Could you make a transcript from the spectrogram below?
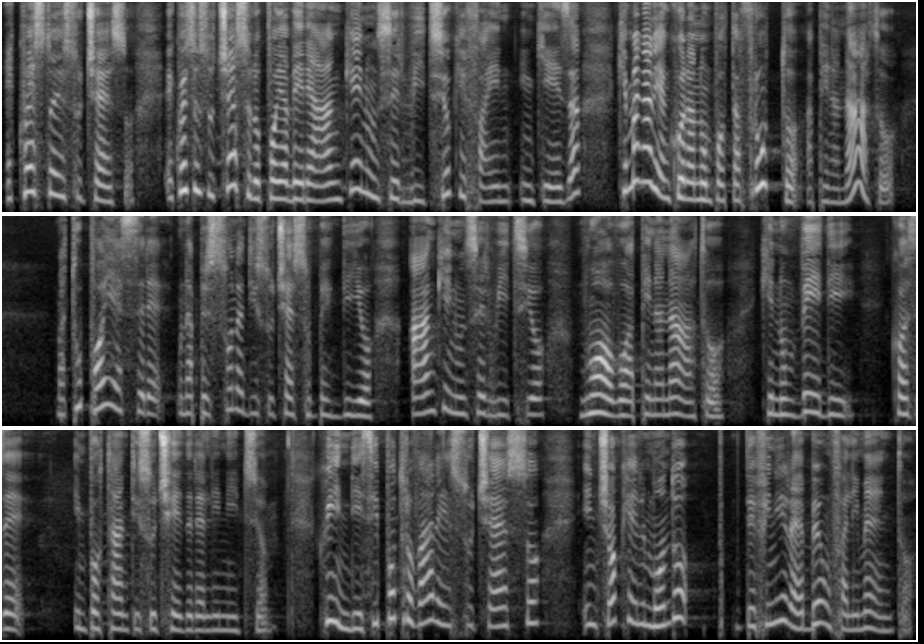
e questo è il successo. E questo successo lo puoi avere anche in un servizio che fai in, in chiesa, che magari ancora non porta frutto, appena nato, ma tu puoi essere una persona di successo per Dio anche in un servizio nuovo, appena nato, che non vedi cose importanti succedere all'inizio. Quindi si può trovare il successo in ciò che il mondo definirebbe un fallimento.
